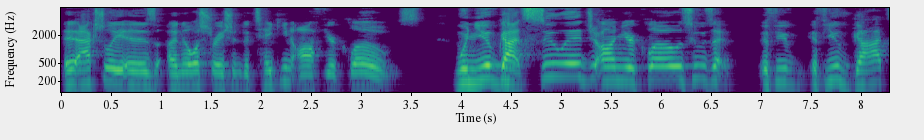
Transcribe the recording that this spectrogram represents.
it actually is an illustration to taking off your clothes. When you've got sewage on your clothes, who's, if you've, if you've got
